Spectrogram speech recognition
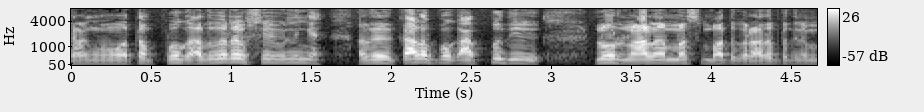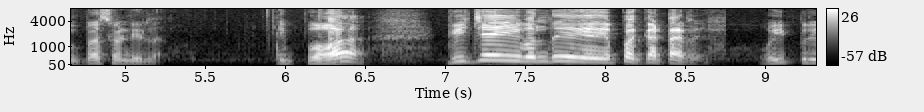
இறங்கு முகம் தான் போகும். அது வேறு விஷயம் இல்லைங்க. அது காலப்போக்கு அப்போது இன்னொரு நாலு மாதம் பார்த்துக்கிறோம் அதை பற்றி நம்ம பேச வேண்டியதில்லை. இப்போது விஜய் வந்து எப்போ கேட்டார்? ஒய்பிரி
